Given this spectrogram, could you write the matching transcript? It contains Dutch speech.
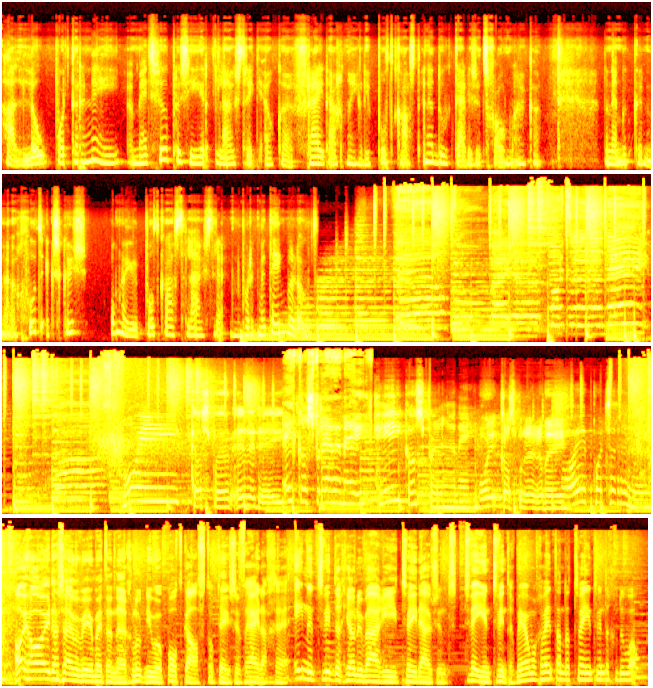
Hallo Porte René. Met veel plezier luister ik elke vrijdag naar jullie podcast en dat doe ik tijdens het schoonmaken. Dan heb ik een uh, goed excuus om naar jullie podcast te luisteren en dan word ik meteen beloond. Casper en René. Hey Casper en René. Hey Casper en René. Hoi, Casper en René. Hoi Porte René. Hoi hoi, daar zijn we weer met een eh, gloednieuwe podcast op deze vrijdag eh, 21 januari 2022. Ben je allemaal gewend aan dat 22 gedoe al?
